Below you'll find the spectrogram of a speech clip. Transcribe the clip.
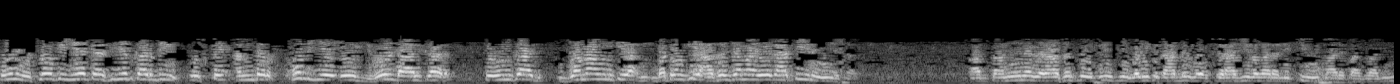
ان حصوں کی یہ کیفیت کر دی، اس کے اندر خود یہ ایک جھول ڈال کر کہ ان کا جمع، ان کی بٹوں کی حاصل جمع ایک آتی ہی نہیں ہے سر۔ اب قانون وراثت کو اتنی اتنی بڑی کتابیں سراجی وغیرہ لکھی ہوئی ہمارے پاس بازی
